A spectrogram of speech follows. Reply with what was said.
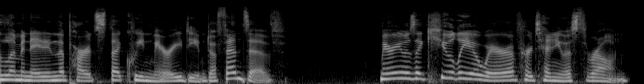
eliminating the parts that Queen Mary deemed offensive. Mary was acutely aware of her tenuous throne.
